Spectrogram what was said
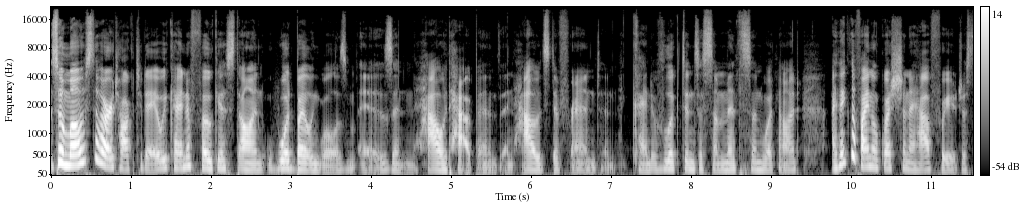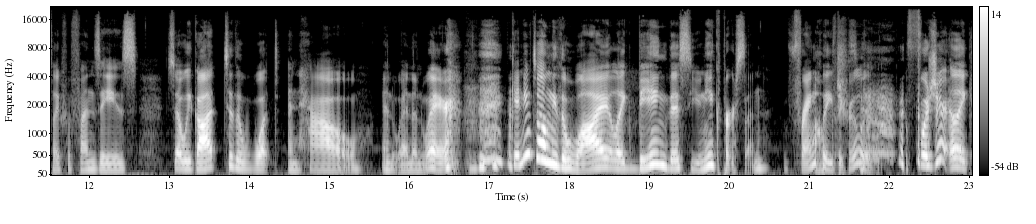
So, most of our talk today, we kind of focused on what bilingualism is and how it happens and how it's different and kind of looked into some myths and whatnot. I think the final question I have for you, just like for funsies, so we got to the what and how and when and where. Can you tell me the why? Like being this unique person, frankly, oh, please. truly, for sure. Like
